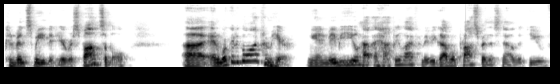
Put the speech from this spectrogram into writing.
convinced me that you're responsible. Uh, and we're going to go on from here. And maybe you'll have a happy life. Maybe God will prosper this now that you've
